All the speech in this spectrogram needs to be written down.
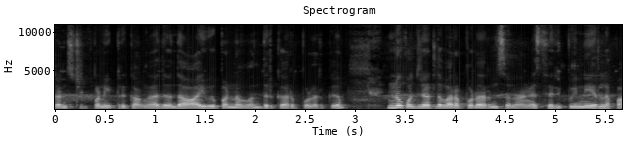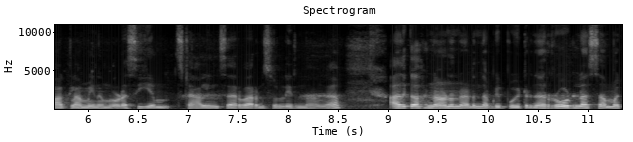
கன்ஸ்ட்ரக்ட் பண்ணிகிட்டு இருக்காங்க. அது வந்து ஆய்வு பண்ண வந்திருக்காரு போல இருக்குது இன்னும் கொஞ்ச நேரத்தில் வரப்போகிறாருன்னு சொன்னாங்க. சரி போய் நேரில் பார்க்கலாமே. நம்மளோட சிஎம் ஸ்டாலின் சார் வரேன்னு சொல்லியிருந்தாங்க. அதுக்காக நானும் நடந்து அப்படியே போயிட்டு இருந்தேன். ரோடெலாம் செம்ம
